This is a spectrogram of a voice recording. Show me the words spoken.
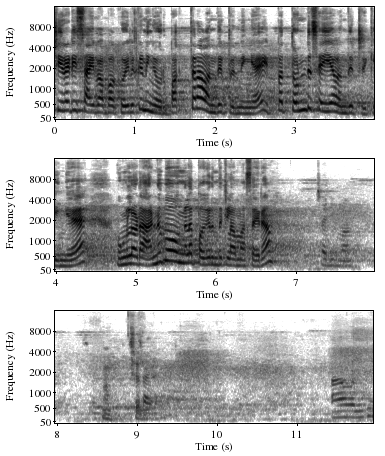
ஷீரடி சாய்பாபா கோயிலுக்கு நீங்கள் ஒரு பக்தராக வந்துட்டு இருந்தீங்க இப்போ தொண்டு செய்ய வந்துட்டுருக்கீங்க. உங்களோட அனுபவங்களை பகிர்ந்துக்கலாமா சாய்ராம்? சரிம்மா. ம் சொல்லுங்கள் நான் வந்து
